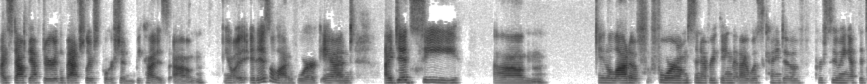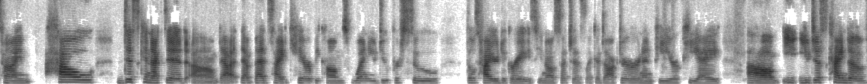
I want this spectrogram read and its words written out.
I stopped after the bachelor's portion because, um, you know, it, it is a lot of work. And I did see um, in a lot of forums and everything that I was kind of pursuing at the time how disconnected um, that that bedside care becomes when you do pursue those higher degrees, you know, such as like a doctor, an NP or PA. Um, you, you just kind of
